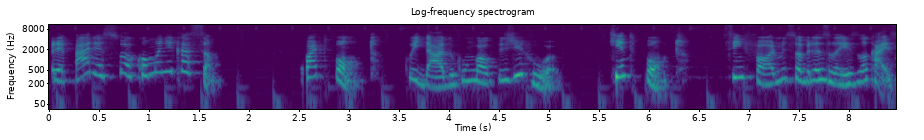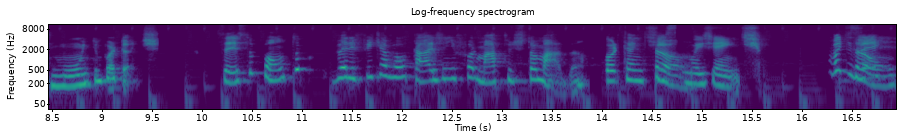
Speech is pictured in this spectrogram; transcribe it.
prepare a sua comunicação. Quarto ponto, cuidado com golpes de rua. Quinto ponto, se informe sobre as leis locais, muito importante. Sexto ponto, verifique a voltagem e formato de tomada. Importantíssimo, então, gente. Vou dizer então,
